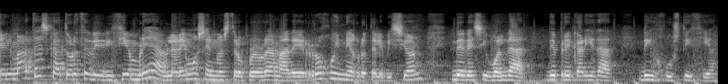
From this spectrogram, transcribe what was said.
El martes 14 de diciembre hablaremos en nuestro programa de Rojo y Negro Televisión de desigualdad, de precariedad, de injusticia,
